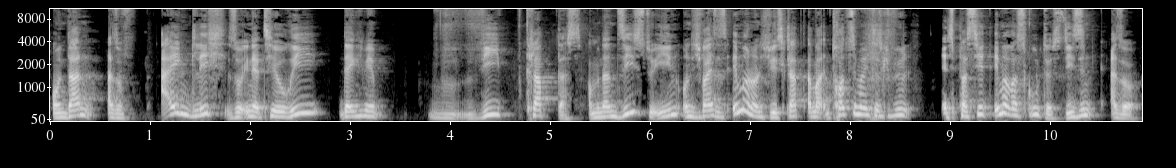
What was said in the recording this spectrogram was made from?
Und dann, also eigentlich, so in der Theorie, denke ich mir, wie klappt das? Und dann siehst du ihn und ich weiß es immer noch nicht, wie es klappt, aber trotzdem habe ich das Gefühl, es passiert immer was Gutes. Die sind, also,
